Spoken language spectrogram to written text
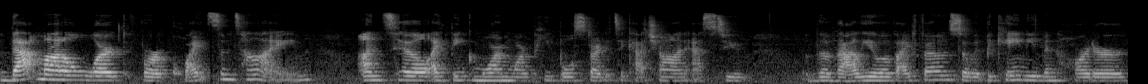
that model worked for quite some time until I think more and more people started to catch on as to the value of iPhones so it became even harder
